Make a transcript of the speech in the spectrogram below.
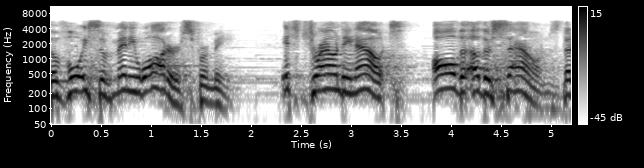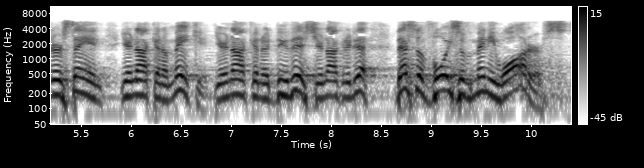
the voice of many waters for me. It's drowning out all the other sounds that are saying, You're not going to make it. You're not going to do this. You're not going to do that. That's the voice of many waters.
